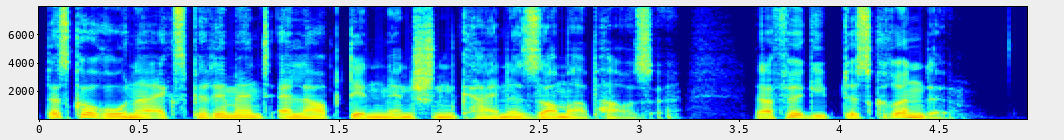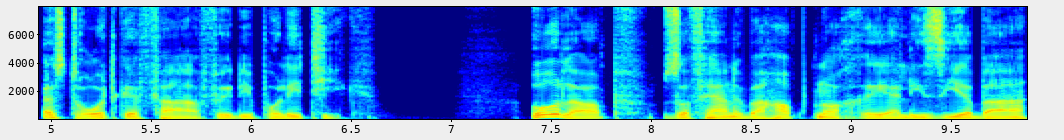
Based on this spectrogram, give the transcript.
Das Corona-Experiment erlaubt den Menschen keine Sommerpause. Dafür gibt es Gründe. Es droht Gefahr für die Politik. Urlaub, sofern überhaupt noch realisierbar,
